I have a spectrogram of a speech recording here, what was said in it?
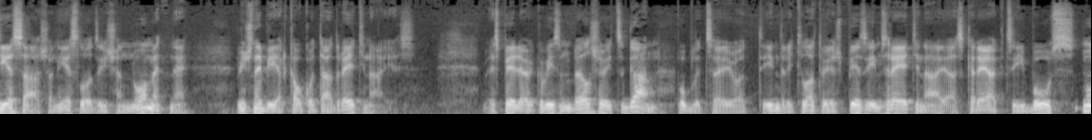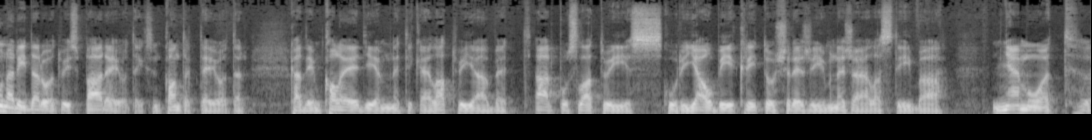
tiesāšana, ieslodzīšana nometnē, viņš nebija ar kaut ko tādu rēķinājies. Es pieļauju, ka Vizma Belševica gan publicējot Indriča latviešu piezīmes, rēķinājās, ka reakcija būs, nu, arī darot visu pārējo, teiksim, kontaktējot ar kādiem kolēģiem ne tikai Latvijā, bet ārpus Latvijas, kuri jau bija krituši režīma nežēlastībā, ņemot uh,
